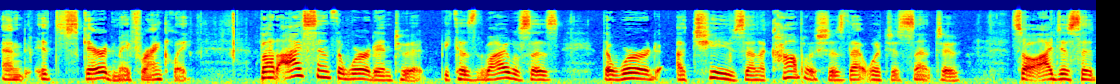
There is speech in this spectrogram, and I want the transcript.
and it scared me, frankly. But I sent the word into it because the Bible says the word achieves and accomplishes that which is sent to. So I just said,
